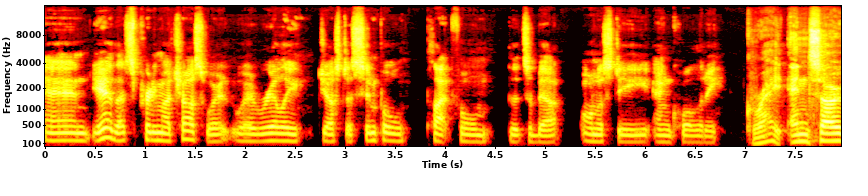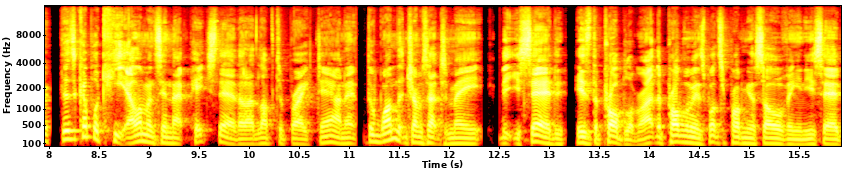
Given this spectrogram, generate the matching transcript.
and yeah, that's pretty much us. We're, we're really just a simple platform that's about honesty and quality. Great. And so there's a couple of key elements in that pitch there that I'd love to break down. And the one that jumps out to me that you said is the problem, right? The problem is what's the problem you're solving? And you said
